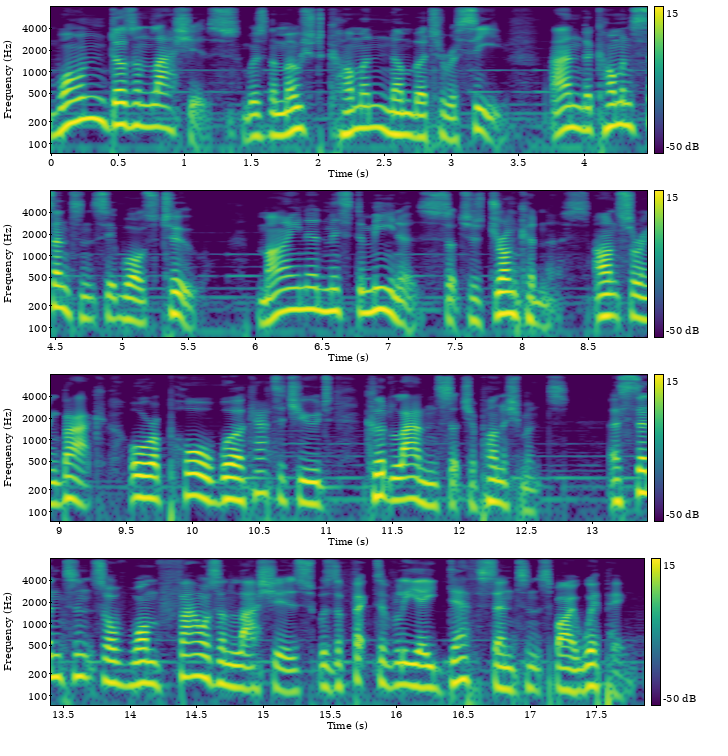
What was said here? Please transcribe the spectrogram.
One dozen lashes was the most common number to receive, and a common sentence it was too. Minor misdemeanors such as drunkenness, answering back, or a poor work attitude could land such a punishment. A sentence of 1,000 lashes was effectively a death sentence by whipping,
